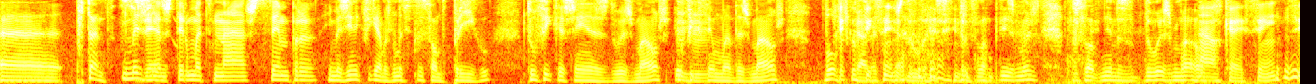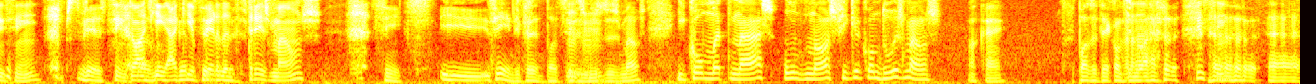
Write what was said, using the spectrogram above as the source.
Ah, portanto, imagina, ter uma tenaz sempre. imagina que ficamos numa situação de perigo. Tu ficas sem as duas mãos, eu fico sem uma das mãos. Vou Uhum. Porquê que eu buscar fico sem as duas? porque senão pedíamos, mas porque senão tínhamos duas mãos. Ah, ok, sim, sim, sim. Percebeste? Sim, então há aqui, há aqui a perda duas. de três mãos. Sim, e sim, é diferente, pode ser as Uhum. minhas duas mãos. E com uma tenaz, um de nós fica com duas mãos. Ok. Podes até continuar. Sim, sim. a-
